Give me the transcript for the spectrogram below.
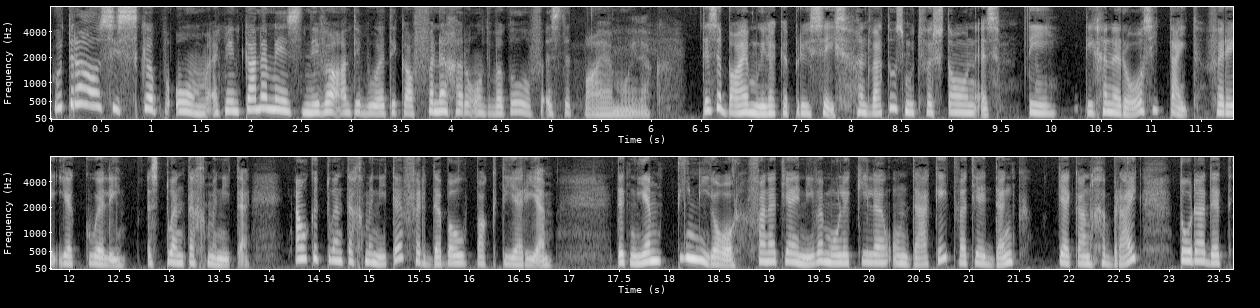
Hoe dra ons die skip om? Ek meen kan 'n mens nuwe antibiotika vinniger ontwikkel of is dit baie moeilik? Dis 'n baie moeilike proses, want wat ons moet verstaan is die die generasietyd vir 'n E. coli is 20 minute. Elke 20 minute verdubbel bakterieë. Dit neem 10 jaar vandat jy 'n nuwe molekuule ontdek het wat jy dink jy kan gebruik totdat dit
